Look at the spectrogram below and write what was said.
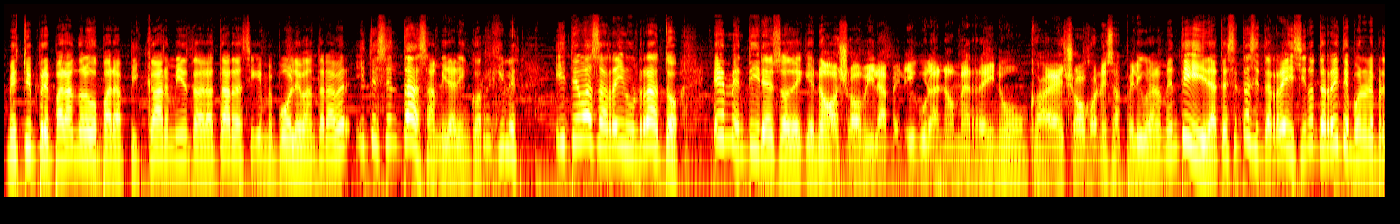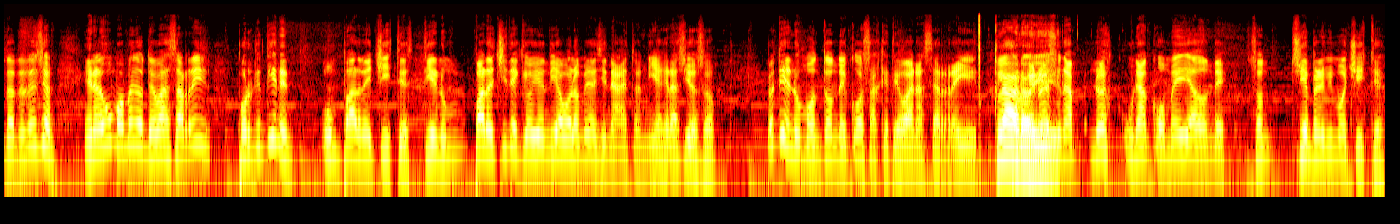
Me estoy preparando algo para picar mientras la tarde, así que me puedo levantar a ver. Y te sentás a mirar Incorregibles y te vas a reír un rato. Es mentira eso de que no, yo vi la película, no me reí nunca, eh, yo con esas películas. Mentira, te sentás y te reís. Si no te reíste, pues no le prestaste atención. En algún momento te vas a reír porque tienen un par de chistes. Tienen un par de chistes que hoy en día vos lo mirás y decís, nada, esto ni es gracioso. Pero tienen un montón de cosas que te van a hacer reír. Claro, Porque no, y- es una, no es una comedia donde son siempre el mismo chiste.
